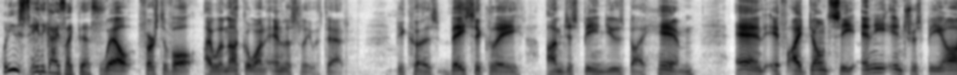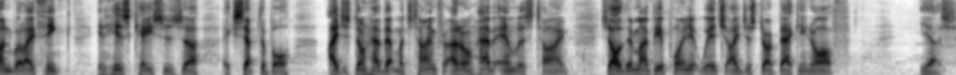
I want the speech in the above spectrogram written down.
What do you say to guys like this? Well, first of all, I will not go on endlessly with that because basically I'm just being used by him. And if I don't see any interest beyond what I think in his case is uh, acceptable, I just don't have that much time for. I don't have endless time. So there might be a point at which I just start backing off. Yes.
